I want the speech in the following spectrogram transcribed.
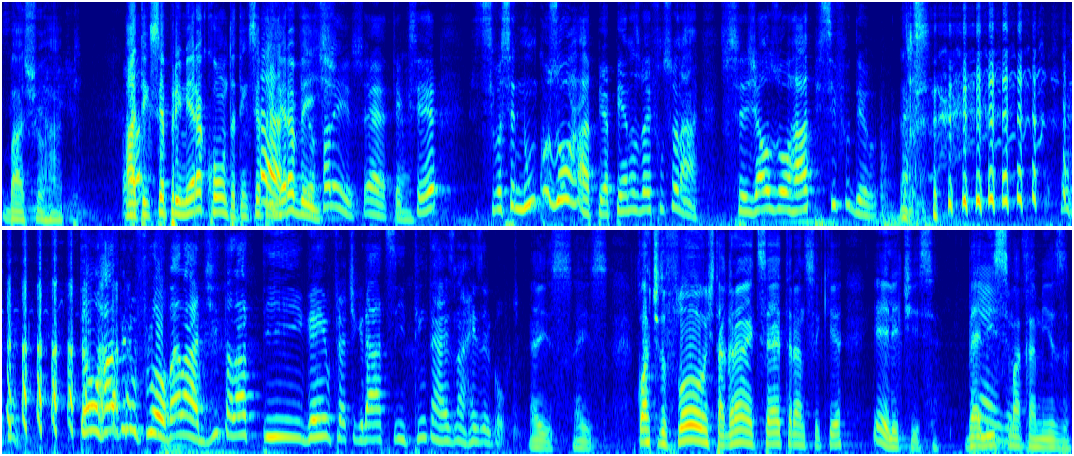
Baixa o rap. Ah, tem que ser a primeira conta, tem que ser a É, primeira vez. Eu falei isso. É, tem que ser. Se você nunca usou o rap, apenas vai funcionar. Se você já usou o rap, se fudeu. então, rap no Flow. Vai lá, dita lá e ganha o frete grátis e 30 reais na Razer Gold. É isso, é isso. Corte do Flow, Instagram, etc, não sei o quê. E aí, Letícia? Belíssima gente? camisa.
